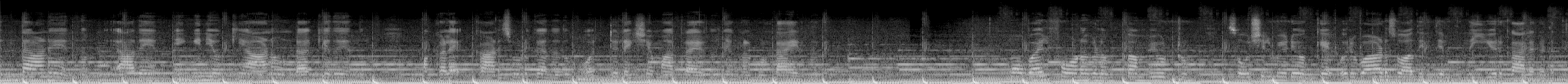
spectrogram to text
എന്താണ് എന്നും അത് എങ്ങനെയൊക്കെയാണ് ഉണ്ടാക്കിയത് എന്നും മക്കളെ കാണിച്ചു കൊടുക്കുക എന്നതും ഒറ്റ ലക്ഷ്യം മാത്രമായിരുന്നു ഞങ്ങൾക്കുണ്ടായിരുന്നത്. മൊബൈൽ ഫോണുകളും കമ്പ്യൂട്ടറും സോഷ്യൽ മീഡിയ ഒക്കെ ഒരുപാട് സ്വാധീനം ചെലുത്തുന്ന ഈ ഒരു കാലഘട്ടത്തിൽ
